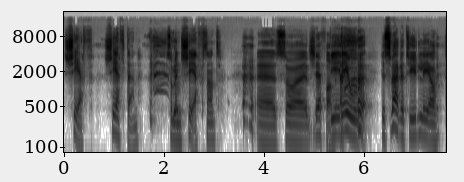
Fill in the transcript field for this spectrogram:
'sjef'. Sjeften. Som en sjef, sant? Så vi, det er jo dessverre tydelig at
